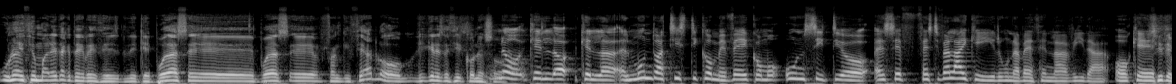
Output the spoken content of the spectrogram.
Una edición maleta que te dices de que puedas, eh, puedas eh, franquiciarlo. ¿o ¿Qué quieres decir con eso? No, que, lo- que la- el mundo artístico me ve como un sitio, ese festival hay que ir una vez en la vida, o que... Sí, te,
